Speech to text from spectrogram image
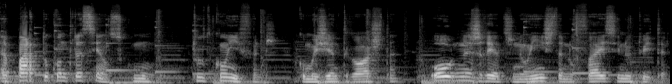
A parte do contrassenso comum, tudo com ífanes, como a gente gosta, ou nas redes, no Insta, no Face e no Twitter.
